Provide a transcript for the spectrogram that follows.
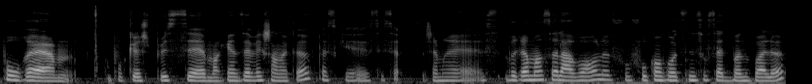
pour, euh, pour que je puisse m'organiser avec Shanaka parce que c'est ça. J'aimerais vraiment ça l'avoir. Il faut, faut qu'on continue sur cette bonne voie-là.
